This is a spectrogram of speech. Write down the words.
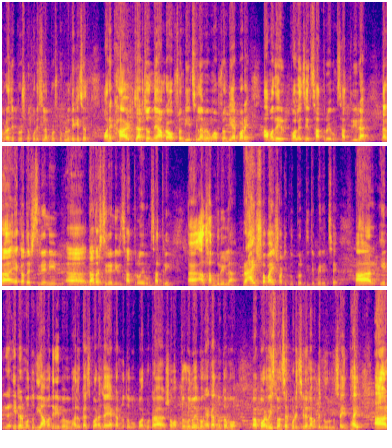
আমরা যে প্রশ্ন করেছিলাম, প্রশ্নগুলো দেখেছেন, অনেক হার্ড যার জন্য আমরা অপশন দিয়েছিলাম এবং অপশন দেওয়ার পরে আমাদের কলেজের ছাত্র এবং ছাত্রীরা, তারা একাদশ শ্রেণির দ্বাদশ শ্রেণির ছাত্র এবং ছাত্রী আলহামদুলিল্লাহ, প্রায় সবাই সঠিক উত্তর দিতে পেরেছে। আর এটা, এটার মধ্য দিয়ে আমাদের এভাবে ভালো কাজ করা যায়। একান্নতম পর্বটা সমাপ্ত হলো এবং একান্নতম পর্বে স্পন্সর করেছিলেন আমাদের নূর হুসাইন ভাই। আর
